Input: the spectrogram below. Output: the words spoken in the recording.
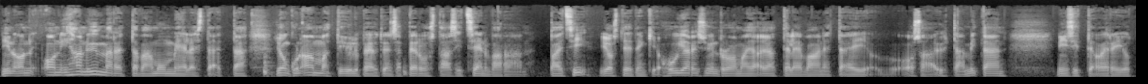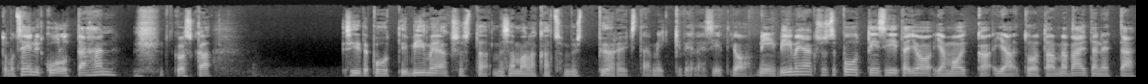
niin on, on ihan ymmärrettävää mun mielestä, että jonkun ammattiylpeytensä perustaa sitten sen varaan. Paitsi jos tietenkin on huijarisyndrooma ja ajattelee vaan, että ei osaa yhtään mitään, niin sitten on eri juttu. Mutta se ei nyt kuulu tähän, koska siitä puhuttiin viime jaksosta. Me samalla katsomme myös, pyöriikö tämä mikki vielä. Siitä, joo, niin, viime jaksossa puhuttiin siitä jo ja moikka. Ja tuota, mä väitän, että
